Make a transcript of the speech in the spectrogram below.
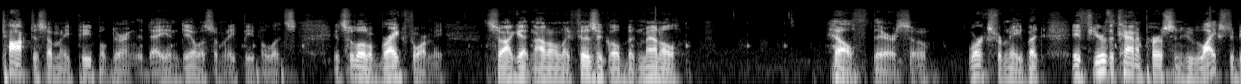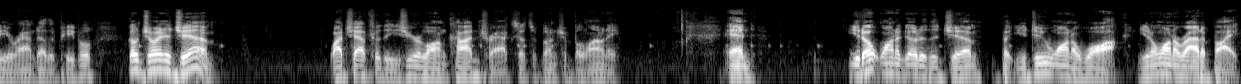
talk to so many people during the day and deal with so many people. It's it's a little break for me. So I get not only physical but mental health there. So works for me. But if you're the kind of person who likes to be around other people, go join a gym. Watch out for these year long contracts. That's a bunch of baloney. And you don't want to go to the gym, but you do want to walk. You don't want to ride a bike.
